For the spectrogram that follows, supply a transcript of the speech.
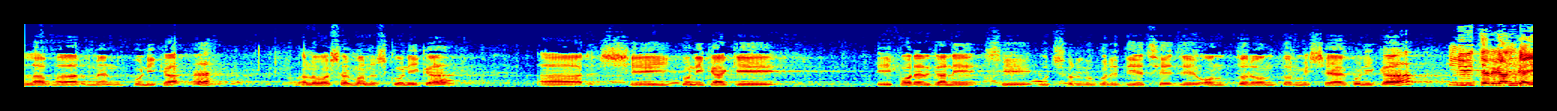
লাভার ম্যান কণিকা হ্যাঁ? ভালোবাসার মানুষ কণিকা। আর সেই কণিকাকে এই পরের গানে সে উৎসর্গ করে দিয়েছে যে অন্তরে অন্তর মিশায়া কণিকা গান গায়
